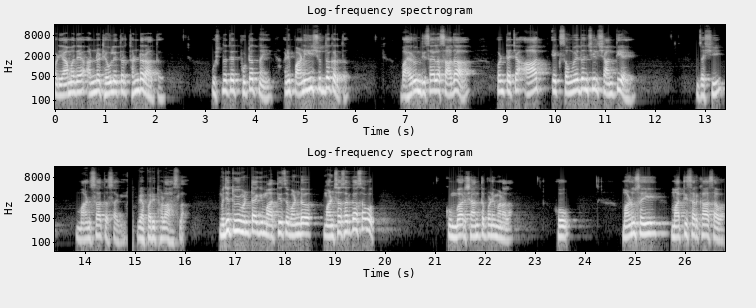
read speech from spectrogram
पण यामध्ये अन्न ठेवले तर थंड राहतं. उष्णतेत फुटत नाही आणि पाणीही शुद्ध करतं. बाहेरून दिसायला साधा पण त्याच्या आत एक संवेदनशील शांती आहे. जशी माणसात असावी. व्यापारी थोडा हसला. म्हणजे तुम्ही म्हणताय की मातीचं भांडं माणसासारखं असावं? कुंभार शांतपणे म्हणाला हो माणूसही मातीसारखा असावा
